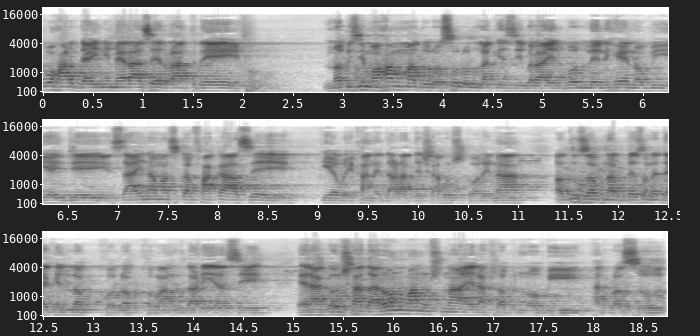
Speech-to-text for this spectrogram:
উপহার দেয়নি মেরাজের রাত্রে। নবীজি মোহাম্মদ রসুল্লাহকে জিব্রাইল বললেন, হে নবী, এই যে যাই নামাজটা ফাঁকা আছে, কেউ এখানে দাঁড়াতে সাহস করে না। অথচ আপনার পেছনে দেখেন লক্ষ লক্ষ মানুষ দাঁড়িয়ে আছে। এরা কেউ সাধারণ মানুষ না, এরা সব নবী আর রসুল।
